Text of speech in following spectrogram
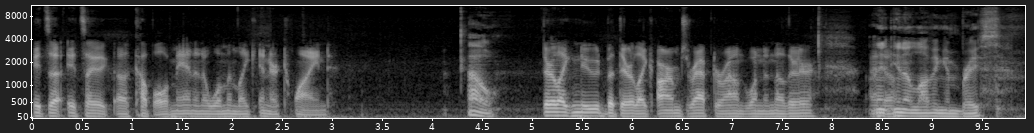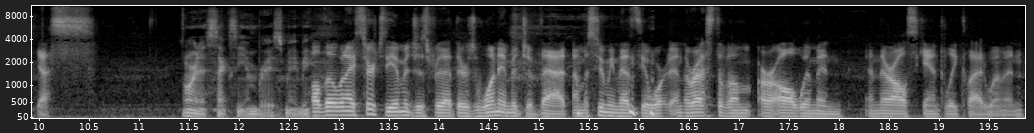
it's a it's a, a couple, a man and a woman, like intertwined. oh, They're like nude, but they're like arms wrapped around one another. In, in a loving embrace Yes. or in a sexy embrace, maybe. Although when I search the images for that, there's one image of that. I'm assuming that's the award, and the rest of them are all women, and they're all scantily clad women.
